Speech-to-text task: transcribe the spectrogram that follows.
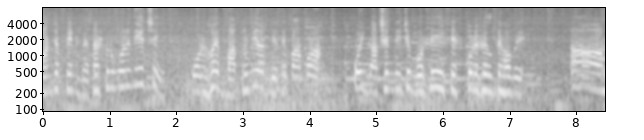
আমার যে পেট ব্যথা শুরু করে দিয়েছে। মনে হয় বাথরুমে আর যেতে পারব না। ওই গাছের নিচে বসেই শেষ করে ফেলতে হবে। আহ।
